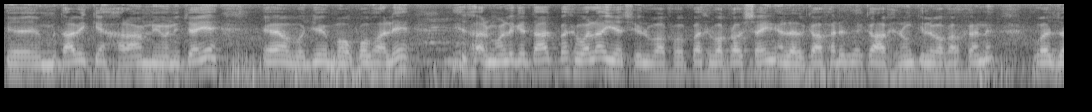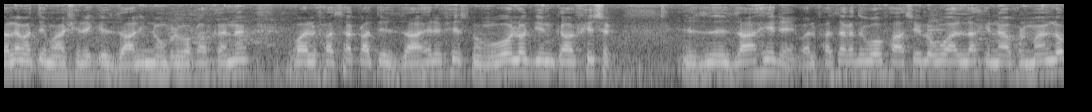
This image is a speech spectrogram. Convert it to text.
کے مطابق کہ حرام نہیں ہونی چاہیے۔ وہ جی جو موقع والے اس فارمولے کے تحت بس ولا یسل الوقف بس وقف سعین اللہ فرض کافروں کے لیے وقف کرنا۔ وہ ظلمت معاشرے کے ظالم لوگوں پر وقف کرنا۔ وہ الفسقت ظاہر فسم وہ لوگ جن کا فسق ظاہر ہے۔ الفسقت وہ فاصل لوگ، وہ اللہ کے نافرمان لوگ۔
